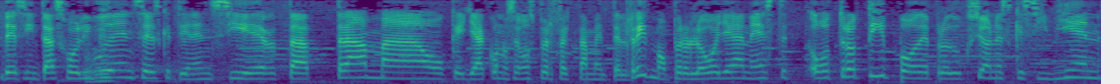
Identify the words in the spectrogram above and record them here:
de cintas hollywoodenses que tienen cierta trama o que ya conocemos perfectamente el ritmo, pero luego llegan este otro tipo de producciones que si bien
